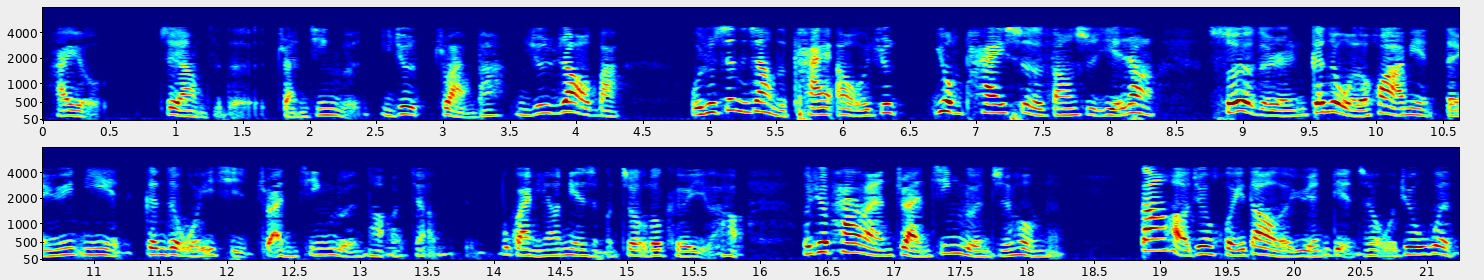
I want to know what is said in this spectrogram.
还有这样子的转经轮，你就转吧，你就绕吧。我就真的这样子拍啊，我就用拍摄的方式，也让所有的人跟着我的画面，等于你也跟着我一起转经轮哈，这样，不管你要念什么咒都可以了哈。我就拍完转经轮之后呢，刚好就回到了原点之后，我就问。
